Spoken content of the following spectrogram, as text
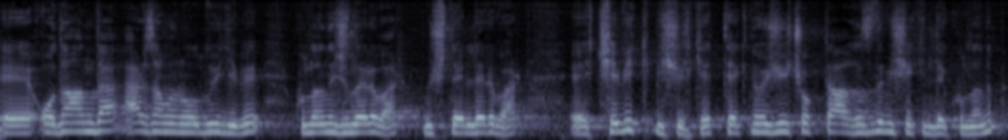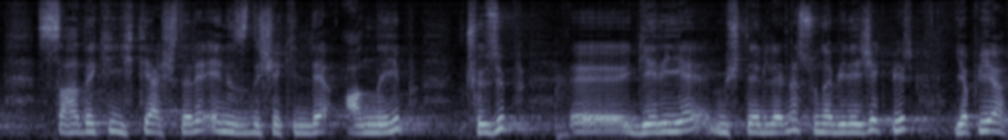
E, odağında her zaman olduğu gibi kullanıcıları var, müşterileri var. E, çevik bir şirket. Teknolojiyi çok daha hızlı bir şekilde kullanıp sahadaki ihtiyaçları en hızlı şekilde anlayıp çözüp e, geriye müşterilerine sunabilecek bir yapıya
